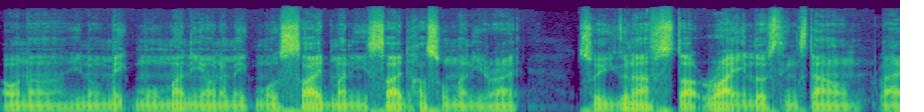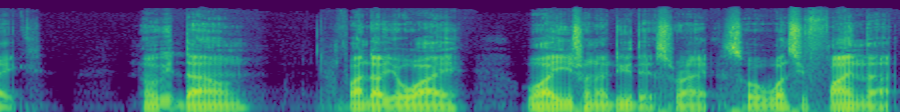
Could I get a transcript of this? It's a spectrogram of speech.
I want to you know make more money, I want to make more side money, side hustle money, right? So you're gonna have to start writing those things down, like note it down, find out your why. Why are you trying to do this, right? So once you find that,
